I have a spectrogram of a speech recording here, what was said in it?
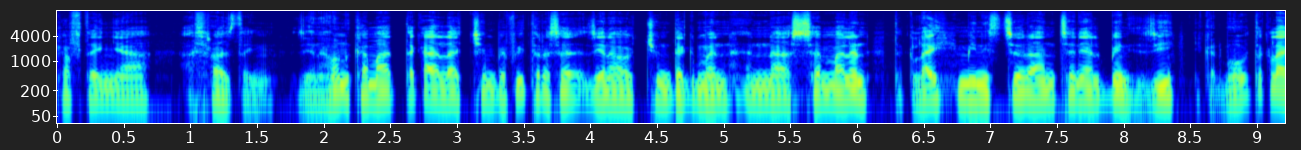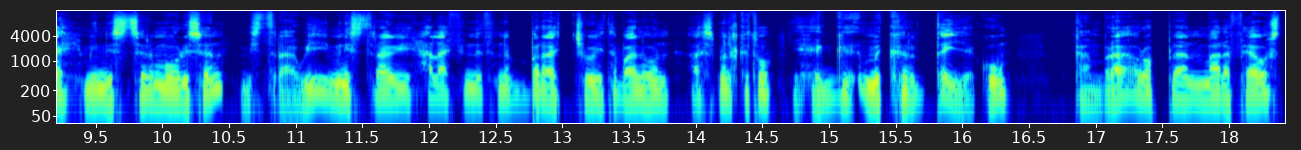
ከፍተኛ 19 ዜናውን ከማጠቃላችን በፊት ርዕሰ ዜናዎቹን ደግመን እናሰማለን። ጠቅላይ ሚኒስትር አንቶኒ አልቤኒዚ የቀድሞው ጠቅላይ ሚኒስትር ሞሪሰን ሚስጥራዊ ሚኒስትራዊ ኃላፊነት ነበራቸው የተባለውን አስመልክቶ የሕግ ምክር ጠየቁ። ካምብራ አውሮፕላን ማረፊያ ውስጥ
